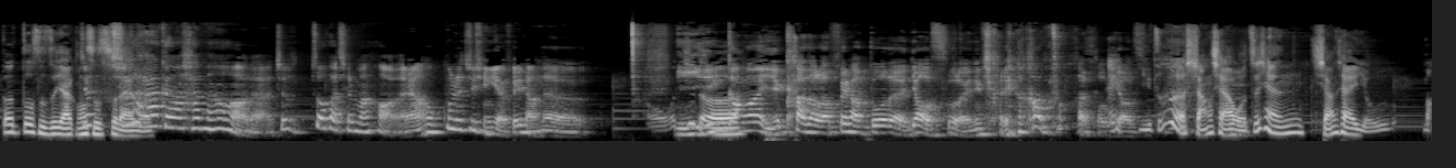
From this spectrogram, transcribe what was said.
都都是这家公司出来的。就其实还还还蛮好的，就作画其实蛮好的，然后故事剧情也非常的。你已经刚刚已经看到了非常多的要素了，已经呈现很多很多的哎要，素。你这个想起来，我之前想起来有哪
